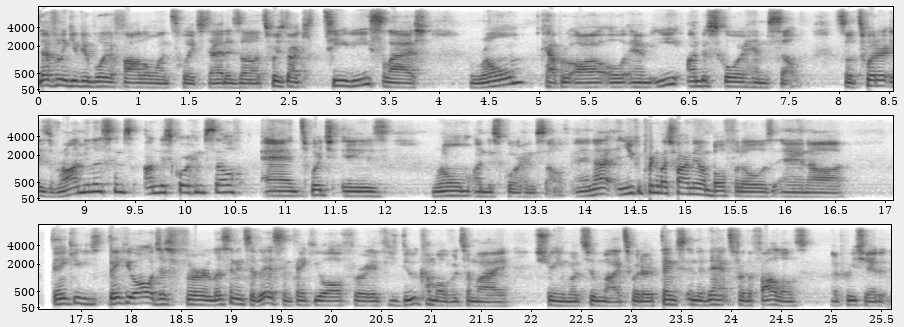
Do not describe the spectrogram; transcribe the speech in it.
definitely give your boy a follow on Twitch. That is uh, twitch.tv slash Rome, capital R O M E underscore himself. So Twitter is Romulus hims- underscore himself, and Twitch is Rome underscore himself. And uh, you can pretty much find me on both of those. And uh, thank you thank you all just for listening to this and thank you all for if you do come over to my stream or to my twitter thanks in advance for the follows i appreciate it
